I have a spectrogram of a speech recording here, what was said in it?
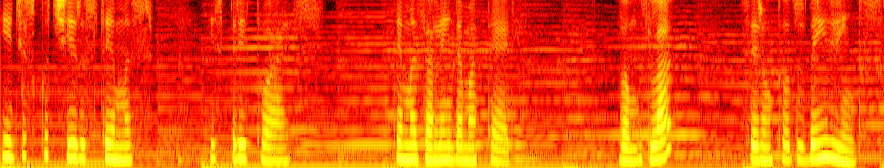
e discutir os temas espirituais, temas além da matéria. Vamos lá? Sejam todos bem-vindos.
